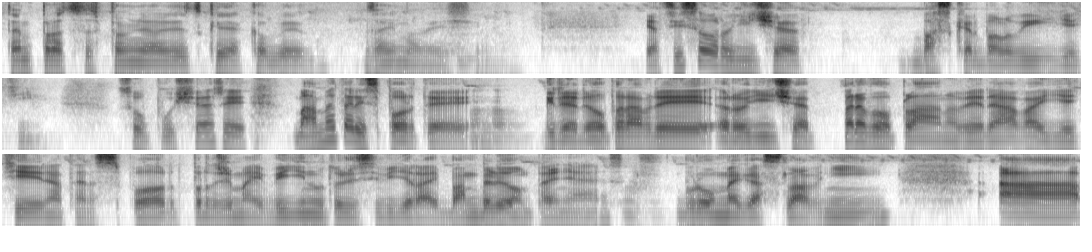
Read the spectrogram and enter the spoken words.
ten proces pro mě vždycky jakoby zajímavější. No. Jaký jsou rodiče basketbalových dětí? Jsou pušeři? Máme tady sporty, Aha. kde doopravdy rodiče prvoplánově dávají děti na ten sport, protože mají vidinu to, že si vydělají bambilion peněz, Aha. budou mega slavní a,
